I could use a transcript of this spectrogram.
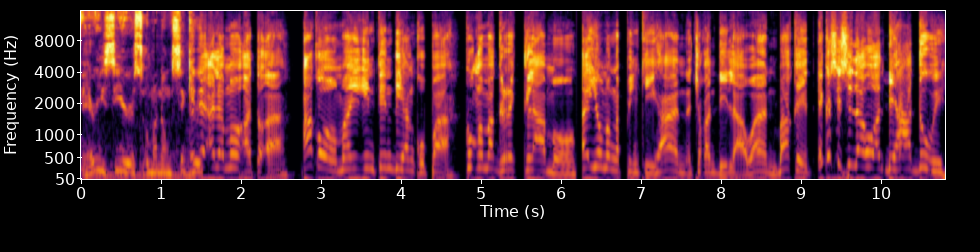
very serious umanong Hindi, security alam mo, ato ah, Ako, maiintindihan ko pa. Kung ang magreklamo ay yung mga pingkihan at saka dilawan. Bakit? Eh kasi sila ho ang dihado eh.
